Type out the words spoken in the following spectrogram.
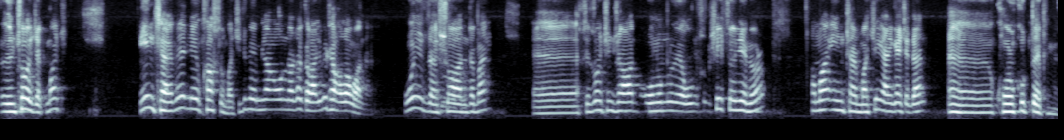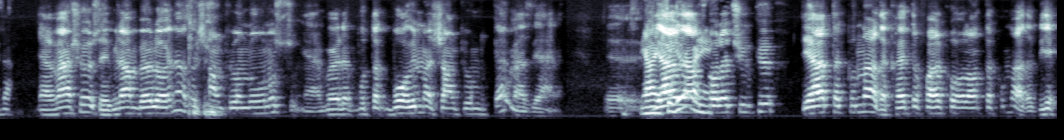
ölçü olacak maç Inter ve Newcastle maçıydı ve Milan onlarda galibiyet alamadı. O yüzden şu anda ben e, sezon için an olumlu ve olumsuz bir şey söyleyemiyorum. Ama Inter maçı yani gerçekten e, korkuttu hepimize. Yani ben şöyle söyleyeyim. Milan böyle oynarsa şampiyonluğunuz yani böyle bu, bu oyunla şampiyonluk gelmez yani. Ee, Yani yerden hani- sonra çünkü diğer takımlar da kalite farkı olan takımlar da bir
